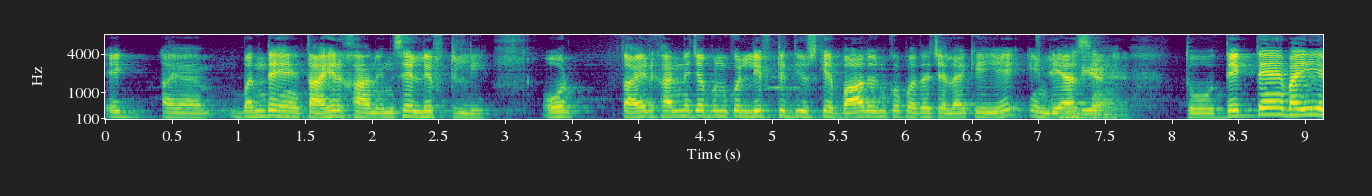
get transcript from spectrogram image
एक बंदे हैं, ताहिर खान, इनसे लिफ्ट ली। और ताहिर खान ने जब उनको लिफ्ट दी उसके बाद उनको पता चला कि ये इंडिया से हैं। तो देखते हैं भाई ये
